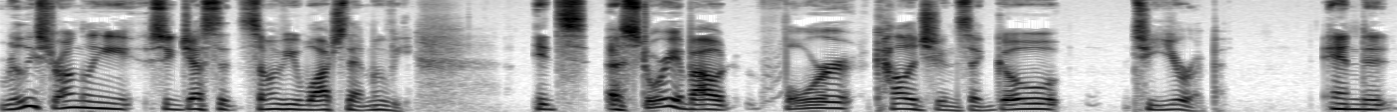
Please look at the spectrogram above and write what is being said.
really strongly suggest that some of you watch that movie. It's a story about four college students that go to Europe and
